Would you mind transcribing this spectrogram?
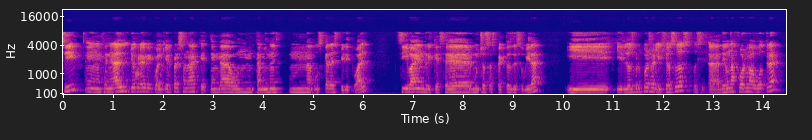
sí, en general yo creo que cualquier persona que tenga un camino, una búsqueda espiritual, sí va a enriquecer muchos aspectos de su vida y, los grupos religiosos, de una forma u otra,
